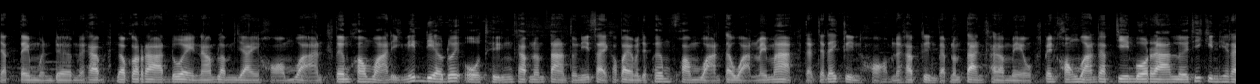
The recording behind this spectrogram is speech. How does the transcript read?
จัดเต็มเหมือนเดิมนะครับแล้วก็ราดด้วยน้ำลำไยหอมหวานเติมความความหวานอีกนิดเดียวด้วยโอถึงครับน้ำตาลตัวนี้ใส่เข้าไปมันจะเพิ่มความหวานแต่หวานไม่มาก แต่จะได้กลิ่นหอมนะครับกลิ่นแบบน้ำตาลคาราเมล เป็นของหวานแบบจีนโบราณเลยที่กินทีไร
